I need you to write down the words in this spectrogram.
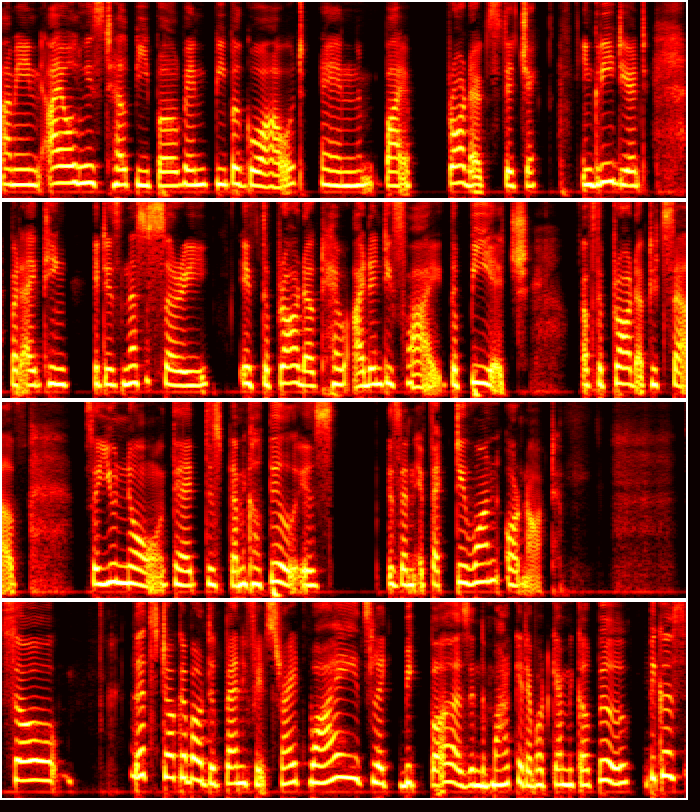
I mean, I always tell people when people go out and buy products, they check ingredient, but I think it is necessary if the product have identified the pH of the product itself. So you know that this chemical peel is is an effective one or not. So let's talk about the benefits, right? Why it's like big buzz in the market about chemical peel? Because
